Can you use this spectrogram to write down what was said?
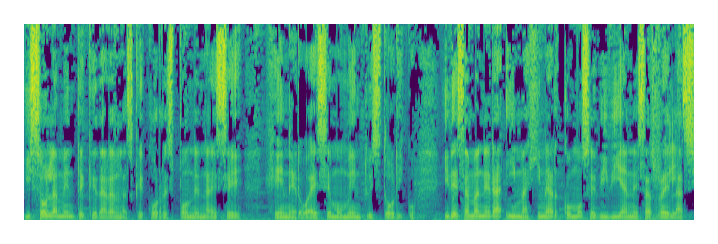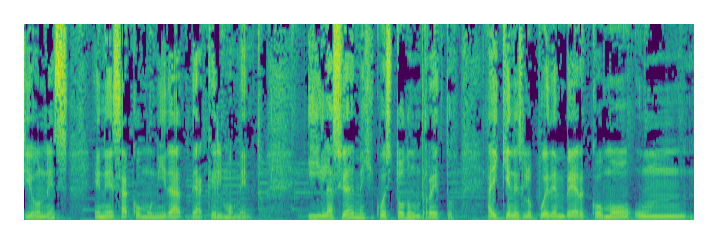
y solamente quedaran las que corresponden a ese género, a ese momento histórico. Y de esa manera imaginar cómo se vivían esas relaciones en esa comunidad de aquel momento. Y la Ciudad de México es todo un reto. Hay quienes lo pueden ver como un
